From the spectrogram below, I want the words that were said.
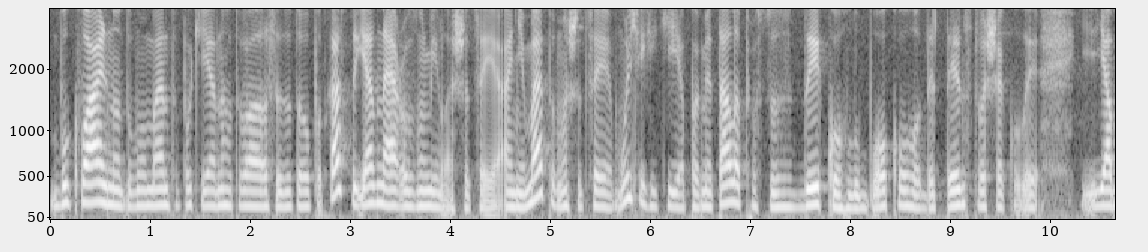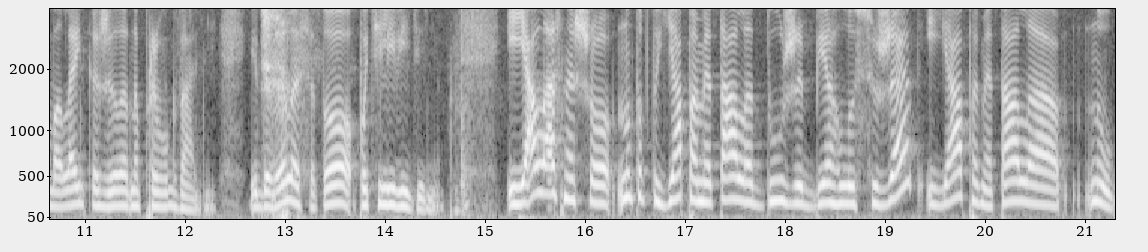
буквально до моменту, поки я не готувалася до того подкасту, я не розуміла, що це є аніме, тому що це є мультик, який я пам'ятала просто з дико глибокого дитинства, ще коли я маленька жила на привокзальній і дивилася то по телевіденню. І я, власне, що ну тобто я пам'ятала дуже бігло сюжет, і я пам'ятала ну,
